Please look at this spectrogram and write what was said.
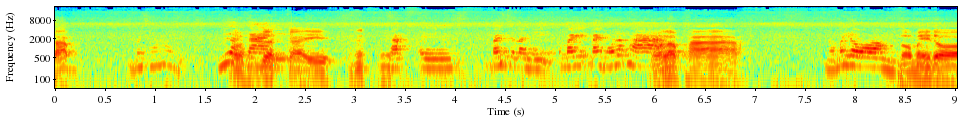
ตับไม่ใช่เลือดไก่เลือดไก่ผักเออ ใบสะระนี่ใบใบโหระพาหัวละพา หน่อไม้ดองหน่อไม้ดอ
